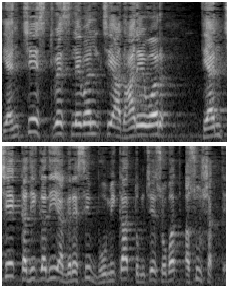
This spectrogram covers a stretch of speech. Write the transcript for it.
त्यांचे स्ट्रेस लेवलचे आधारेवर त्यांचे कधीकधी अग्रेसिव्ह भूमिका तुमच्यासोबत असू शकते.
